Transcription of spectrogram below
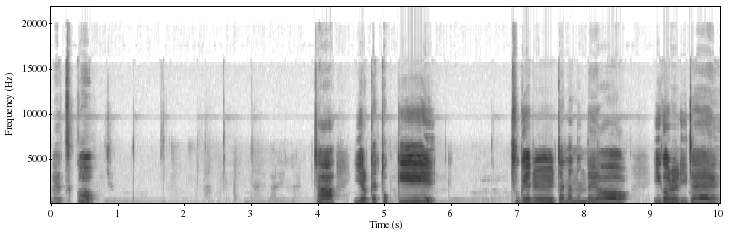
렛츠 고! 자, 이렇게 토끼 두 개를 잘랐는데요. 이거를 이제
